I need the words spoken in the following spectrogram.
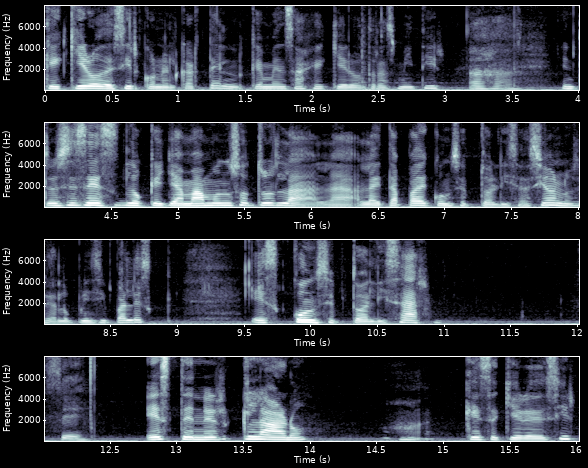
¿qué quiero decir con el cartel? ¿Qué mensaje quiero transmitir? Ajá. Entonces es lo que llamamos nosotros la, la, la, etapa de conceptualización, o sea, lo principal es, es conceptualizar. Sí. Es tener claro qué se quiere decir.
